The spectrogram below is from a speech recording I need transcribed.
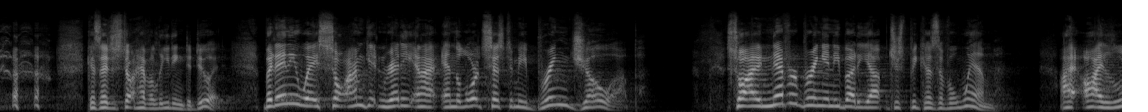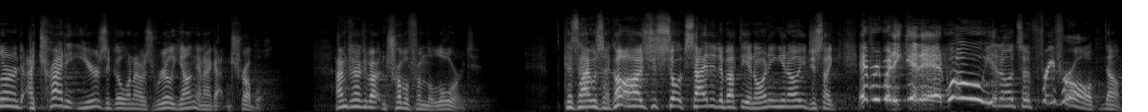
because I just don't have a leading to do it. But anyway, so I'm getting ready, and, I, and the Lord says to me, Bring Joe up. So I never bring anybody up just because of a whim. I, I learned, I tried it years ago when I was real young and I got in trouble. I'm talking about in trouble from the Lord. Because I was like, oh, I was just so excited about the anointing, you know, you just like, everybody get in, whoa, you know, it's a free for all. No,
